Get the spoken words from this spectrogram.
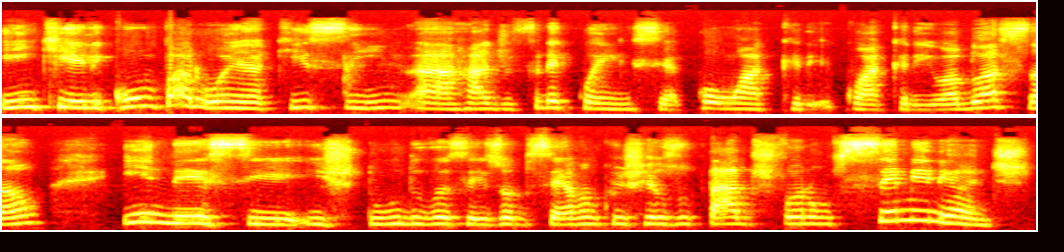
em que ele comparou aqui sim a radiofrequência com a, com a crioablação, e nesse estudo vocês observam que os resultados foram semelhantes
